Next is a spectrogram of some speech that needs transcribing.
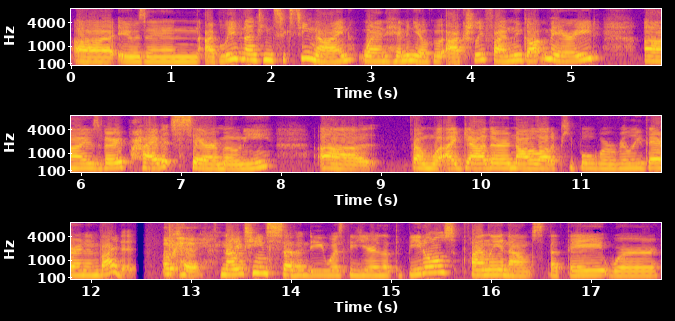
Uh, it was in, I believe, 1969 when him and Yoko actually finally got married. Uh, it was a very private ceremony. Uh, from what I gather, not a lot of people were really there and invited. Okay, 1970 was the year that the Beatles finally announced that they were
